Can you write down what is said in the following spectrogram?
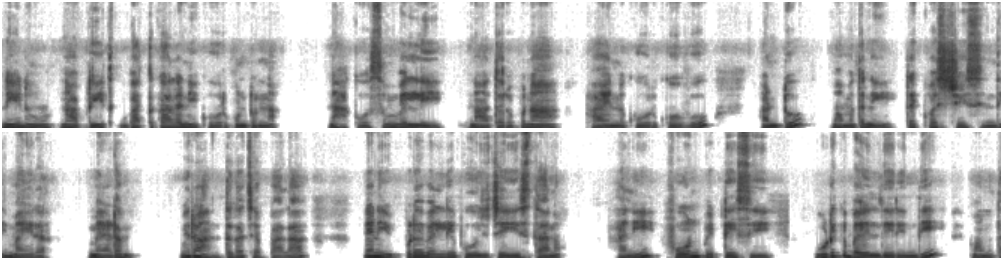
నేను నా ప్రీత్ బతకాలని కోరుకుంటున్నా. నా కోసం వెళ్ళి నా తరపున ఆయన్ను కోరుకోవు అంటూ మమతని రిక్వెస్ట్ చేసింది మైరా. మేడం మీరు అంతగా చెప్పాలా? నేను ఇప్పుడే వెళ్ళి పూజ చేయిస్తాను అని ఫోన్ పెట్టేసి గుడికి బయలుదేరింది మమత.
